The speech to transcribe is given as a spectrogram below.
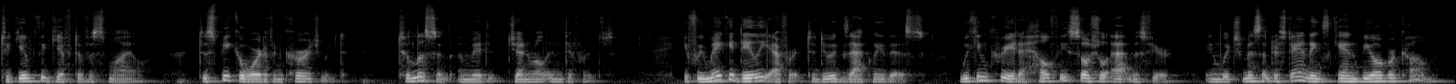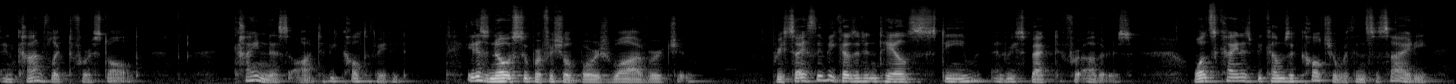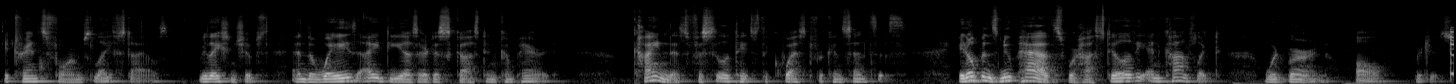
to give the gift of a smile, to speak a word of encouragement, to listen amid general indifference. If we make a daily effort to do exactly this, we can create a healthy social atmosphere in which misunderstandings can be overcome and conflict forestalled. Kindness ought to be cultivated. It is no superficial bourgeois virtue precisely because it entails esteem and respect for others. Once kindness becomes a culture within society, it transforms lifestyles, relationships, and the ways ideas are discussed and compared. Kindness facilitates the quest for consensus. It opens new paths where hostility and conflict would burn all bridges.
